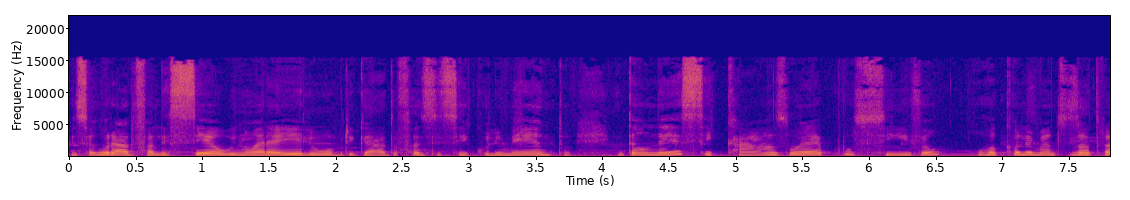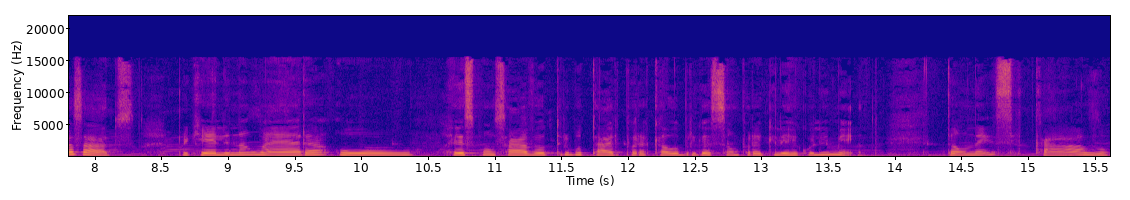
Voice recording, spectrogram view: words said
e o segurado faleceu e não era ele o obrigado a fazer esse recolhimento, então nesse caso é possível o recolhimento dos atrasados, porque ele não era o responsável tributário por aquela obrigação, por aquele recolhimento. Então, nesse caso,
